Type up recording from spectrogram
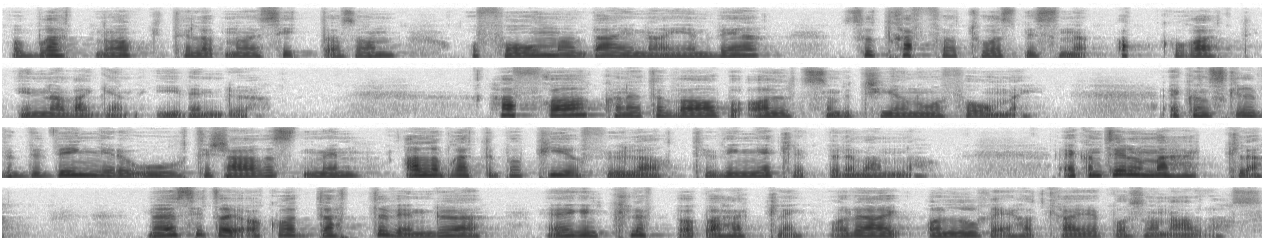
og bredt nok til at når jeg sitter sånn og former beina i en ved, så treffer tåspissene akkurat inner veggen i vinduet. Herfra kan jeg ta vare på alt som betyr noe for meg. Jeg kan skrive bevingede ord til kjæresten min, eller brette papirfugler til vingeklippede venner. Jeg kan til og med hekle. Når jeg sitter i akkurat dette vinduet, er jeg en kløpper på hekling, og det har jeg aldri hatt greie på sånn ellers.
